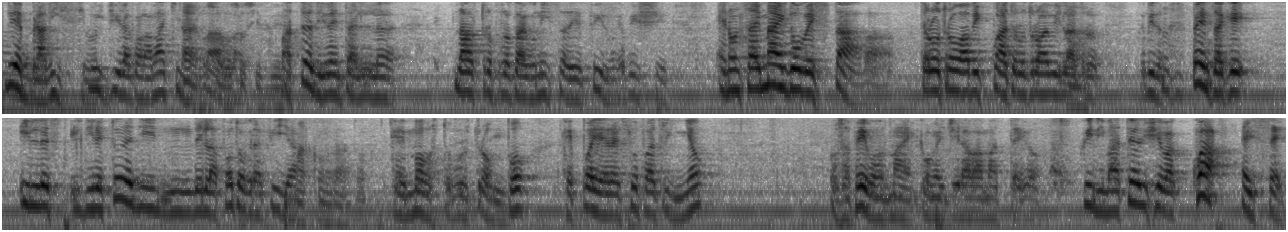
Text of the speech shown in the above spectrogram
Lui è bravissimo, lui gira con la macchina Eh, so, spalla. lo so, sì, vero. Matteo diventa il- l'altro protagonista del film, capisci? E non sai mai dove stava. Te lo trovavi qua, te lo trovavi là, lo- capito? Pensa che il, il direttore di- della fotografia, Marco che è morto purtroppo, che poi era il suo patrigno, lo sapeva ormai come girava Matteo. Quindi Matteo diceva qua è il set,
